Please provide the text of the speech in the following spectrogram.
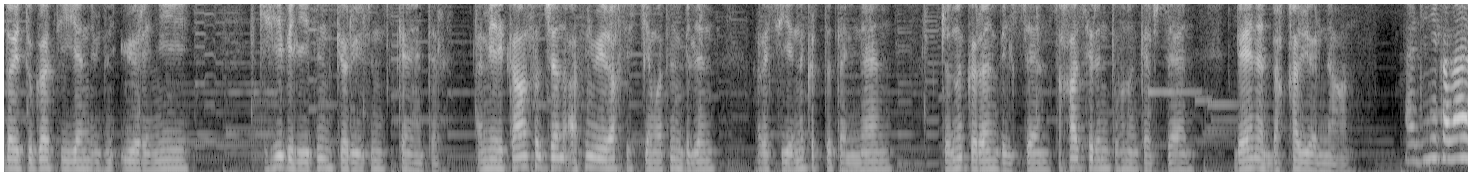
дойдуга тиен үйерени, кихи билейтин көрүйтін кәнетер. Америка сылжан атын үйрак систематын билен Россияны кытты тәңнән, жону көрөн билсен, саха сирин тухунан кәпсән, бәйін әлбәққа үйернаған. Ди Николай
